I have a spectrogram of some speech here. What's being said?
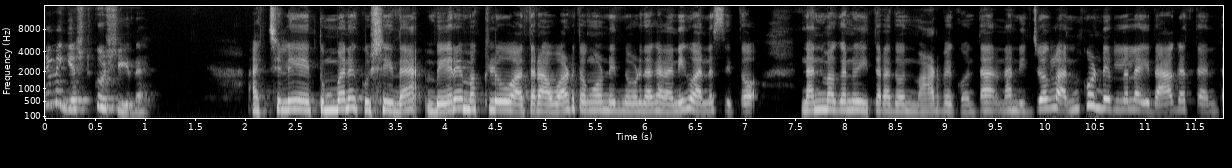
ನಿಮಗೆ ಎಷ್ಟು ಖುಷಿ ಇದೆ? ಆಕ್ಚುಲಿ ತುಂಬಾನೇ ಖುಷಿ ಇದೆ. ಬೇರೆ ಮಕ್ಕಳು ಆ ಥರ ಅವಾರ್ಡ್ ತಗೊಂಡಿದ್ ನೋಡಿದಾಗ ನನಗೂ ಅನ್ನಿಸ್ತಿತ್ತು ನನ್ನ ಮಗನು ಈ ಥರದೊಂದು ಮಾಡಬೇಕು ಅಂತ. ನಾನು ನಿಜವಾಗ್ಲೂ ಅನ್ಕೊಂಡಿರ್ಲಿಲ್ಲ ಇದಾಗತ್ತೆ ಅಂತ.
